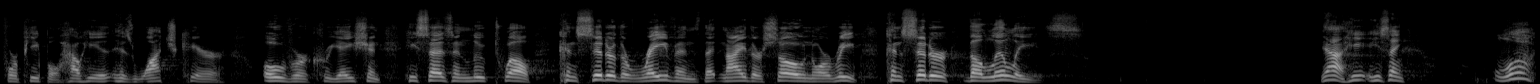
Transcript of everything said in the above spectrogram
for people, how he, his watch care over creation. He says in Luke 12, Consider the ravens that neither sow nor reap, consider the lilies. Yeah, he, he's saying, Look,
